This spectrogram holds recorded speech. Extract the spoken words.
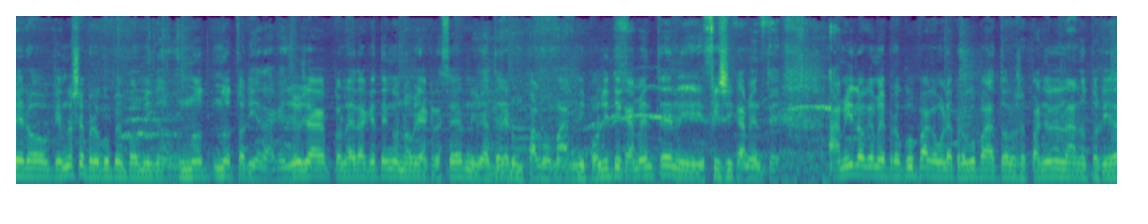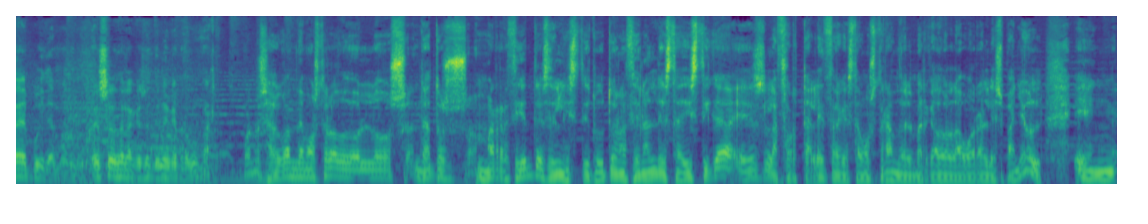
pero que no se preocupen por mi notoriedad, que yo ya con la edad que tengo no voy a crecer ni voy a tener un palmo más, ni políticamente ni físicamente. A mí lo que me preocupa, como le preocupa a todos los españoles, es la notoriedad de Puigdemont. Eso es de la que se tiene que preocupar. Bueno, si algo han demostrado los datos más recientes del Instituto Nacional de Estadística es la fortaleza que está mostrando el mercado laboral español. En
